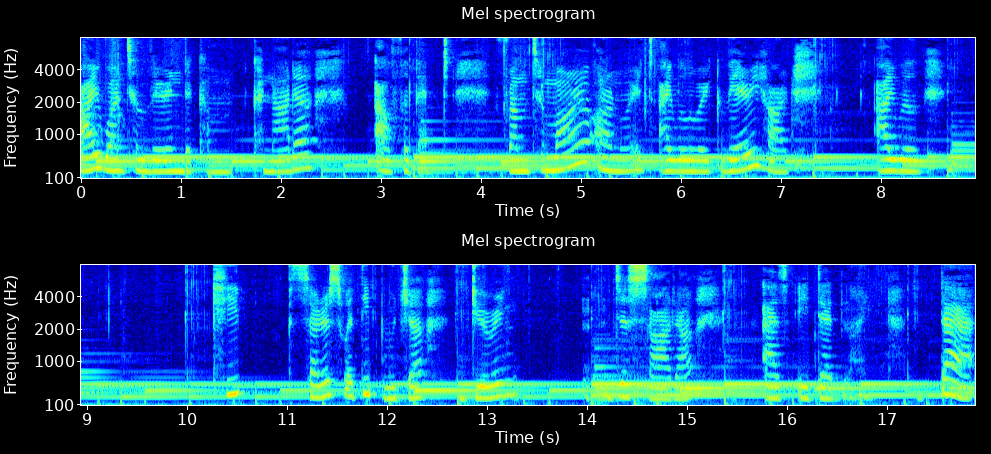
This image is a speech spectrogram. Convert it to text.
I want to learn the Kannada alphabet. From tomorrow onwards, I will work very hard. I will keep Saraswati Puja during Dasara as a deadline. That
